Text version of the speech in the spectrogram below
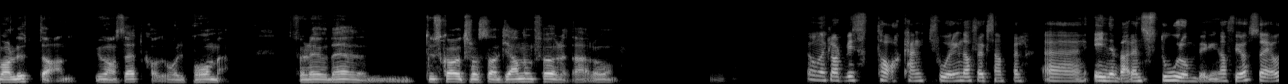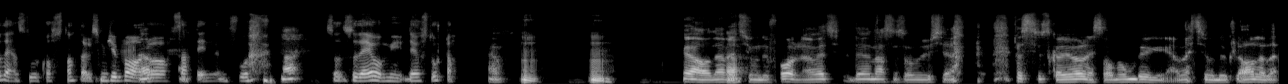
valutaen. Uansett hva du holder på med. For det er jo det Du skal jo tross alt gjennomføre det her òg. Jo, det er klart Hvis takhengt fôring da, for eksempel, eh, innebærer en stor ombygging av fjøs, så er jo det en stor kostnad. Det er liksom ikke bare ja. å sette inn en fôr. Så, så, det er jo mye, det er jo stort, da. Ja. Mm. Mm. Ja, det vet ikke om du får. Vet, det er nesten så du ikke Hvis du skal gjøre en sånn ombygging, jeg vet ikke om du klarer det.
